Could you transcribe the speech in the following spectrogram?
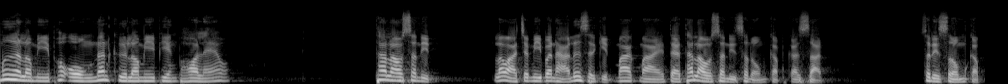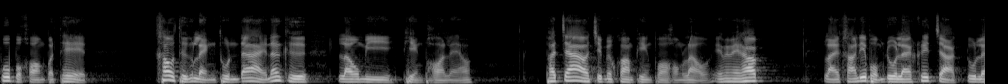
เมื่อเรามีพระองค์นั่นคือเรามีเพียงพอแล้ว ถ้าเราสนิทเราอาจจะมีปัญหาเรื่องเศรษฐกิจมากมาย แต่ถ้าเราสนิทสนมกับกษัตริย์ สนิทสนมกับผู้ปกครองประเทศ เข้าถึงแหล่งทุนได้ นั่นคือ เรามีเพียงพอแล้ว พระเจ้าจึงเป็นความเพียงพอของเราเห็นไหมครับ หลายครั้งที่ผมดูแลคริสตจักรดูแล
